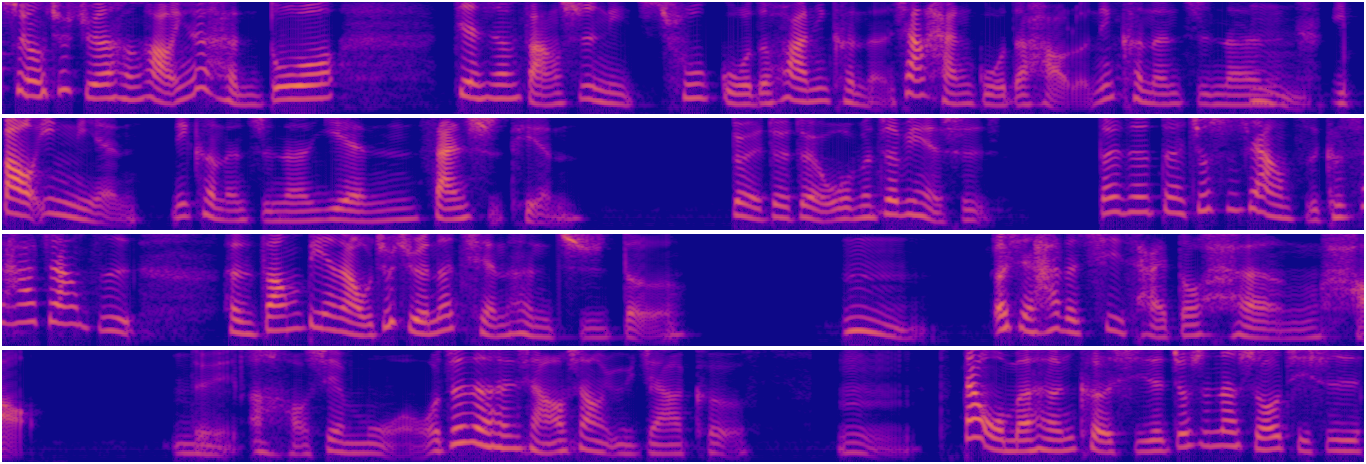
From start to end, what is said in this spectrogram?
所以我就觉得很好，因为很多健身房是你出国的话，你可能像韩国的好了，你可能只能你报一年，你可能只能延三十天。对对对，我们这边也是。对对对，就是这样子。可是他这样子很方便啊，我就觉得那钱很值得。嗯。而且他的器材都很好，对啊，好羡慕哦！我真的很想要上瑜伽课，嗯，但我们很可惜的就是那时候其实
